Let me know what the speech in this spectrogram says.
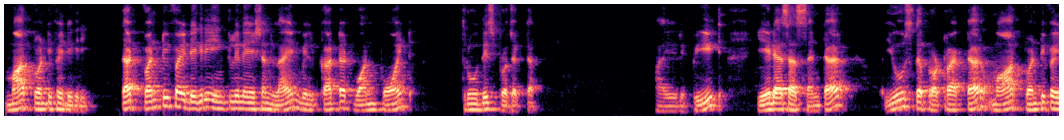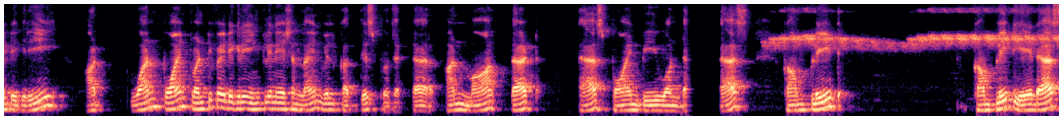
mark 25 degree that 25 degree inclination line will cut at one point through this projector. I repeat, A dash as center, use the protractor, mark 25 degree at one point. 25 degree inclination line will cut this projector. And mark that as point B1 dash. Complete complete A dash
